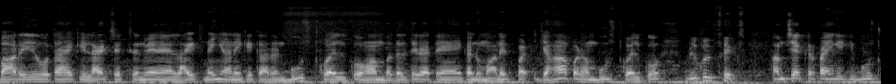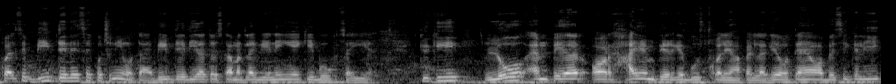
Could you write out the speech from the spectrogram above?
बार ये होता है कि लाइट सेक्शन में लाइट नहीं आने के कारण बूस्ट कॉयल को हम बदलते रहते हैं, एक अनुमानित पर, यहाँ पर हम बूस्ट कॉयल को बिल्कुल फिक्स हम चेक कर पाएँगे कि बूस्ट कॉयल से बीप देने से कुछ नहीं होता है। बीप दे दिया तो इसका मतलब ये नहीं है कि वो सही है। क्योंकि लो एम्पेयर और हाई एम्पेयर के बूस्ट कॉल यहाँ पर लगे होते हैं और बेसिकली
